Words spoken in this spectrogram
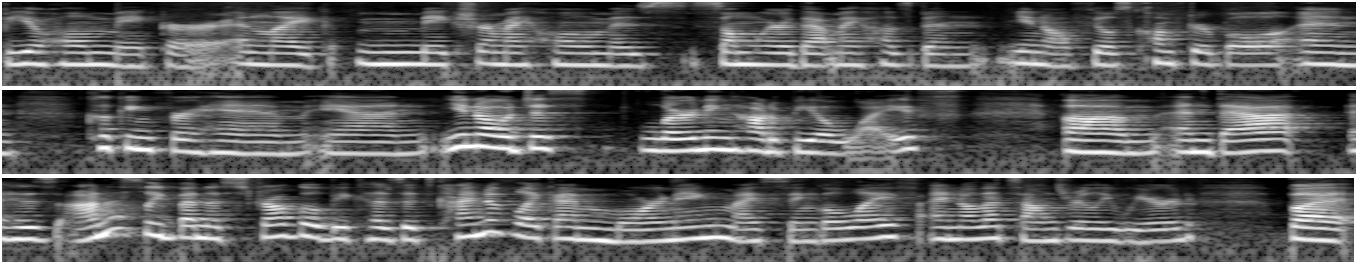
be a homemaker and like make sure my home is somewhere that my husband, you know, feels comfortable and cooking for him and you know just learning how to be a wife. Um, and that has honestly been a struggle because it's kind of like I'm mourning my single life. I know that sounds really weird, but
